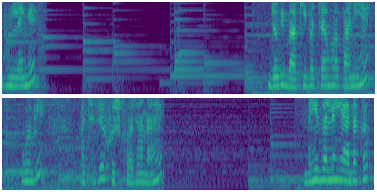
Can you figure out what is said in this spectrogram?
भून लेंगे। जो भी बाकी बचा हुआ पानी है, वो भी अच्छे से खुश्क हो जाना है। दही डालेंगे आधा कप।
